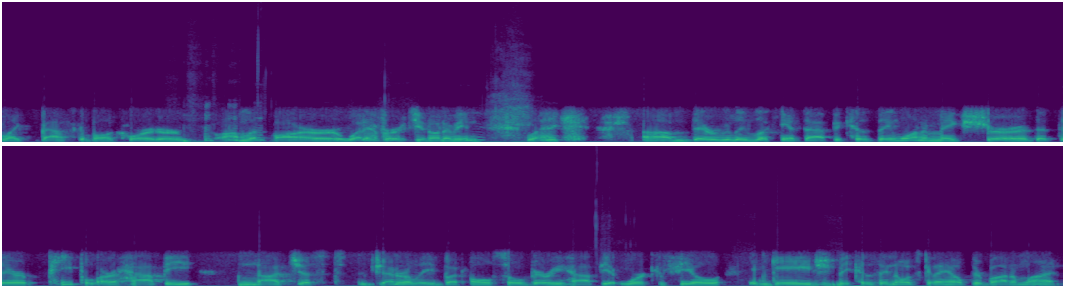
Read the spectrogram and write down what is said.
like basketball court or omelet bar or whatever. Do you know what I mean? Like, um, they're really looking at that because they want to make sure that their people are happy not just generally, but also very happy at work and feel engaged because they know it's going to help their bottom line.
